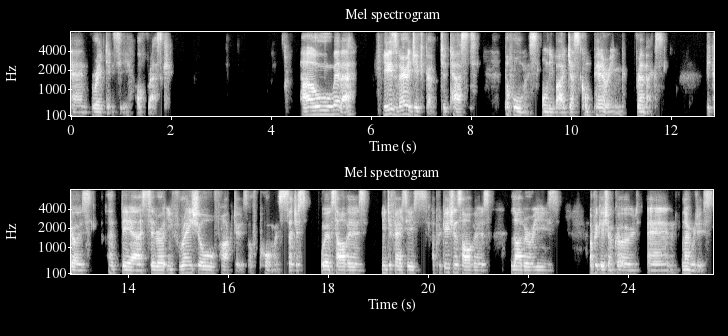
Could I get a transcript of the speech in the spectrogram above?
and latency of Flask. However, it is very difficult to test performance only by just comparing frameworks because uh, there are several influential factors of performance such as web servers, interfaces, application servers, libraries, application code, and languages.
